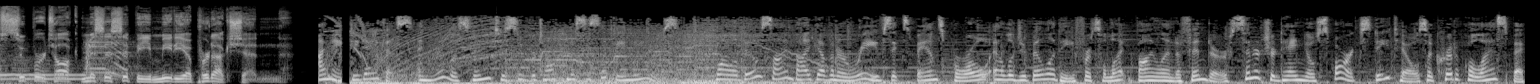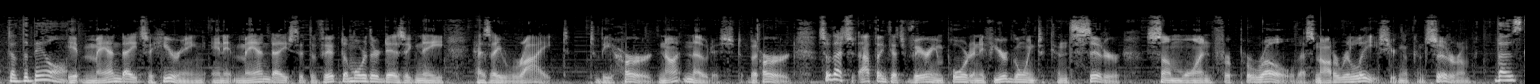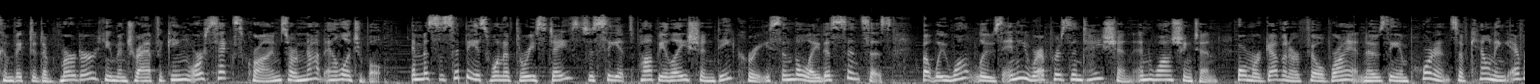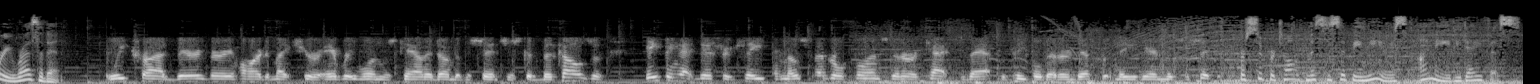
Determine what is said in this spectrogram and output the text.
a SuperTalk Mississippi media production. I'm Andy Davis, and you're listening to SuperTalk Mississippi News. While a bill signed by Governor Reeves expands parole eligibility for select violent offenders, Senator Daniel Sparks details a critical aspect of the bill. It mandates a hearing and it mandates that the victim or their designee has a right to be heard, not noticed, but heard. So that's, I think that's very important if you're going to consider someone for parole. That's not a release. You're going to consider them. Those convicted of murder, human trafficking, or sex crimes are not eligible. And Mississippi is one of three states to see its population decrease in the latest census, but we won't lose any representation in Washington. Former Governor Phil Bryant knows the importance of counting every resident we tried very, very hard to make sure everyone was counted under the census because of keeping that district seat and those federal funds that are attached to that for people that are in desperate need here in Mississippi. For Super Talk Mississippi News, I'm Andy Davis.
